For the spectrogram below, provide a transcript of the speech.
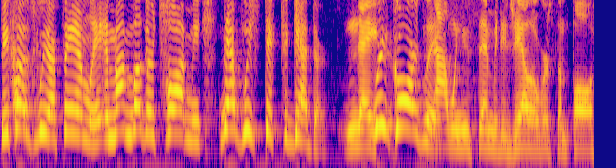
Because oh. we are family. And my mother taught me that we stick together. Negative. Regardless. Now, when you send me to jail over some false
